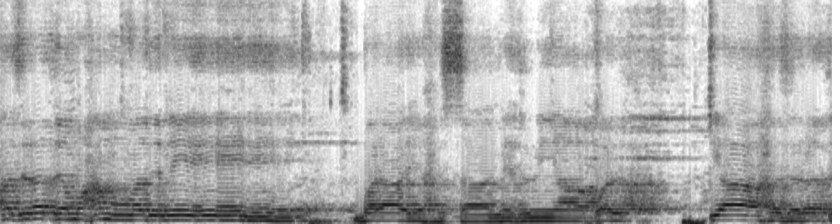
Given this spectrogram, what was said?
حضرت محمد نے برائے حسان دنیا پر کیا حضرت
